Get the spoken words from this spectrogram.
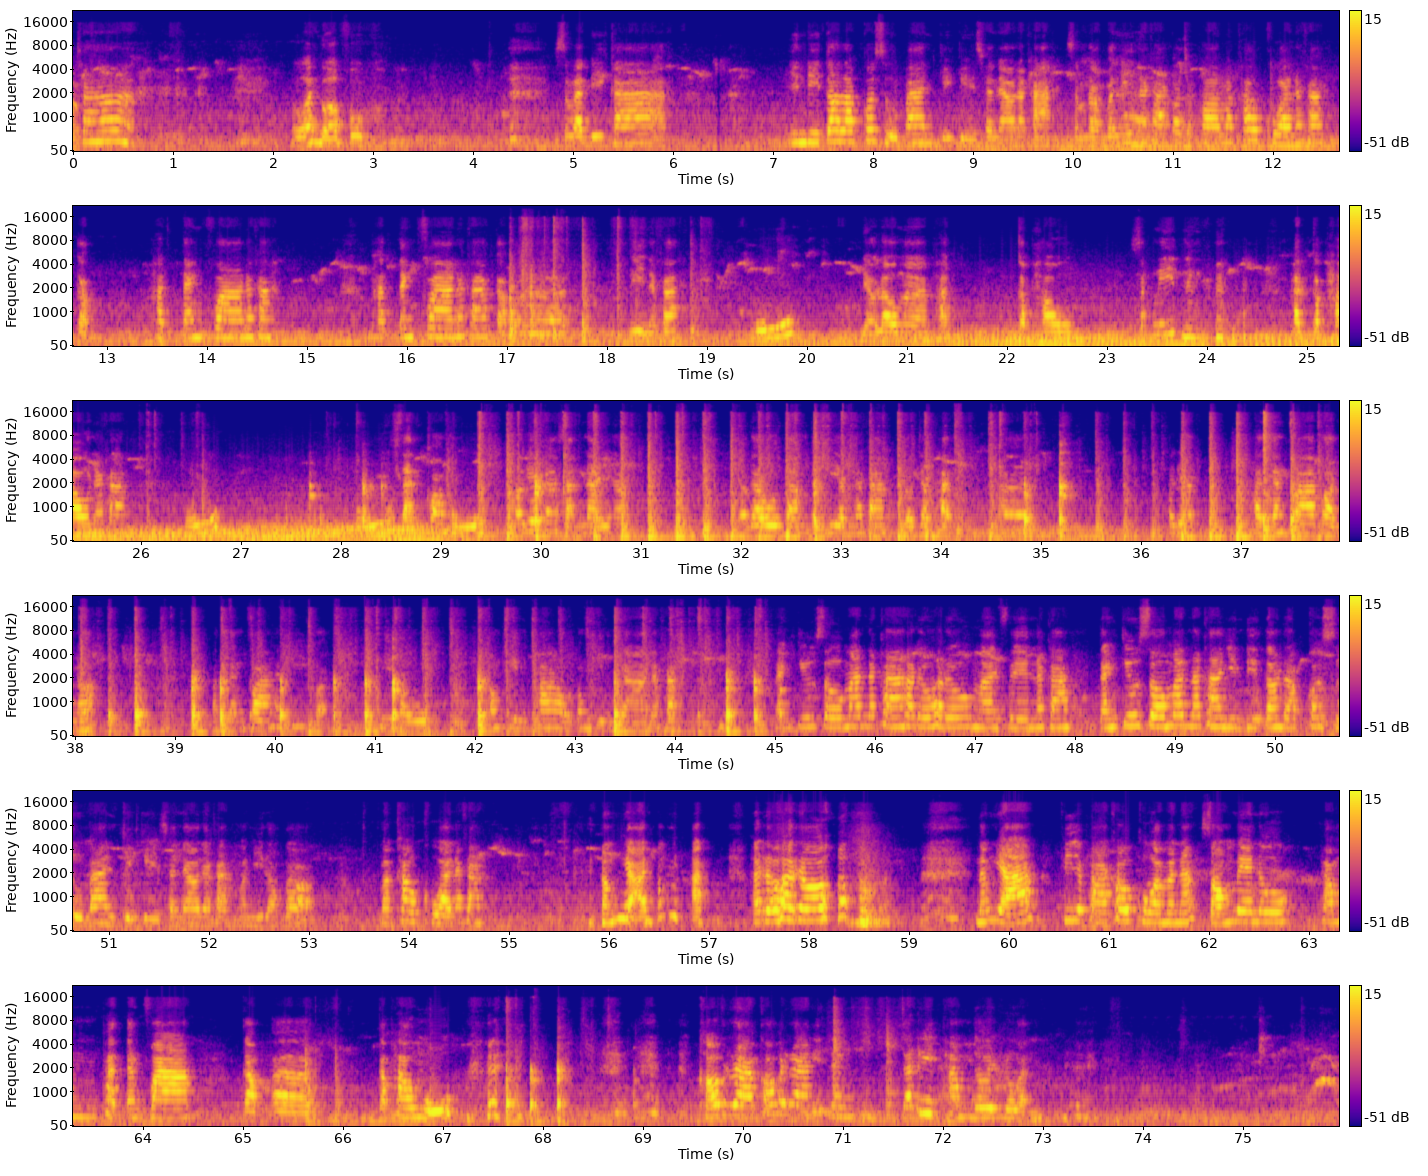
สวัสดีค่ะโอ้ยหัวฟู สวัสดีค่ะ ยินดีต้อนรับเข้าสู่บ้านเก๋ๆชาแนลนะคะสำหรับวันนี้นะคะ ก็จะพามาเข้าครัวนะคะ กับผัดแตงฟ้านะคะ ผัดแตงฟ้านะคะกับนี่นะคะ หมู เดี๋ยวเรามาผัดกะเพราสักนิดหนึ่งผัดกะเพรานะคะ หมู หมูสันคอหมู เขาเรียกว่าสันในนะเดี๋ยวเราตำกระเทียมนะคะ เราจะผัดเขาเรียกผัดแตงกวาก่อนเนาะผัดแตงกวาให้พี่ก่อนพี่เขาต้องกินข้าวต้องกินยานะคะ thank you so much นะคะ hello hello my friend นะคะ thank you so much นะคะ ยินดีต้อนรับเข้าสู่บ้านเก๋ๆชาแนลนะคะ วันนี้เราก็มาเข้าครัวนะคะ น้องหยาน้องหยาฮัลโหลฮัลโหล น้องหยาพี่จะพาเข้าครัวมานะสองเมนูทำผัดแตงฟ้ากับกะเพราหมู ขอเวลาขอเวลานิดนึง จะรีบทำโดยด่วน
